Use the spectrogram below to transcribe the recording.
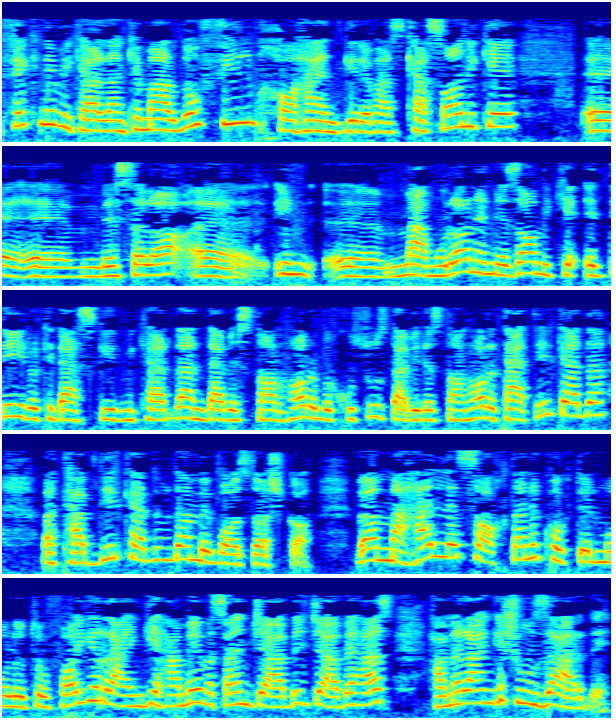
فکر نمی‌کردن که مردم فیلم خواهند گرفت. از کسانی که به صلاح این معموران نظامی که ادهی رو که دستگیر می‌کردن دبستان ها رو به خصوص دبیرستان ها رو تعطیل کردن و تبدیل کرده بودن به بازداشتگاه. و محل ساختن کوکتل مولوتوف های رنگی همه مثلا جعبه جعبه هست همه رنگشون زرده.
